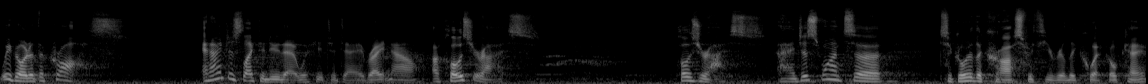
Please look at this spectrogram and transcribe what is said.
we go to the cross. And I'd just like to do that with you today, right now. I'll close your eyes. Close your eyes. I just want to to go to the cross with you really quick, okay?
